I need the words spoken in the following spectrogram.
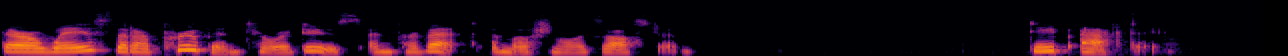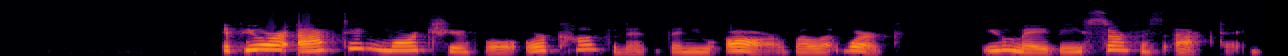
there are ways that are proven to reduce and prevent emotional exhaustion. Deep acting. If you are acting more cheerful or confident than you are while at work, you may be surface acting.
